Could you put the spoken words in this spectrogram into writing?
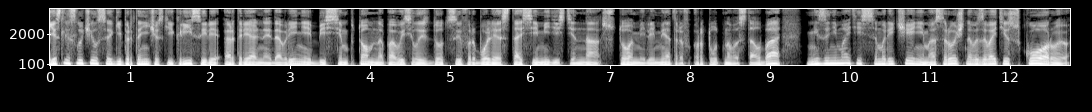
Если случился гипертонический криз или артериальное давление бессимптомно повысилось до цифр более 170 на 100 мм ртутного столба, не занимайтесь самолечением, а срочно вызывайте скорую.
